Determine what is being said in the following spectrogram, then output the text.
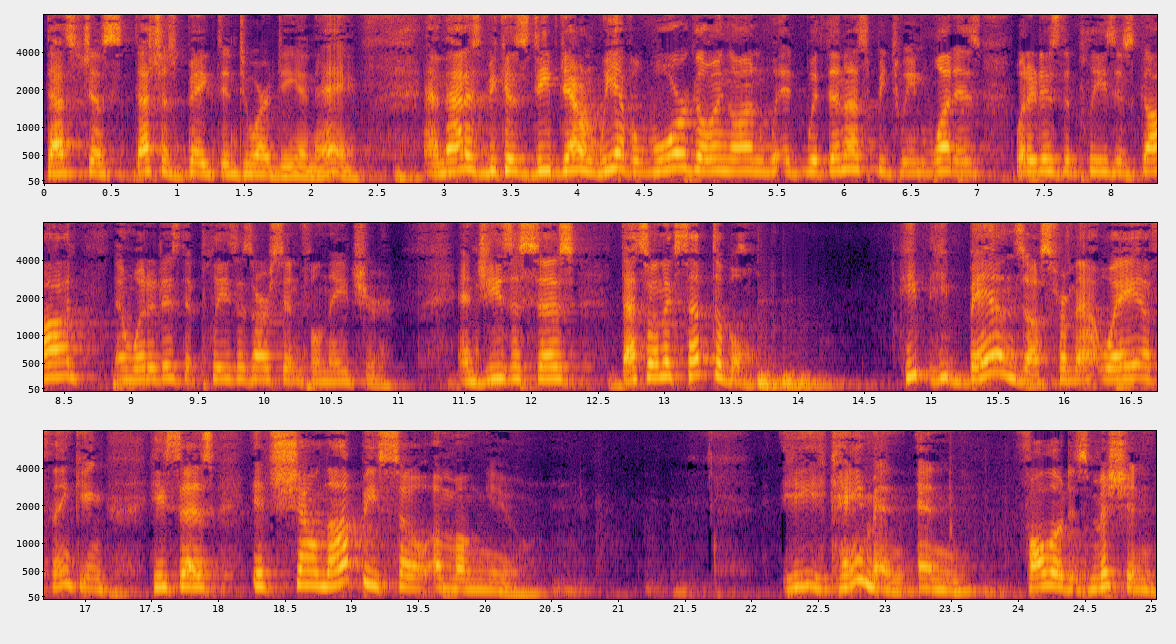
That's just that's just baked into our DNA. And that is because deep down we have a war going on within us between what is what it is that pleases God and what it is that pleases our sinful nature. And Jesus says that's unacceptable. He, he bans us from that way of thinking. He says, It shall not be so among you. He, he came in and followed his mission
